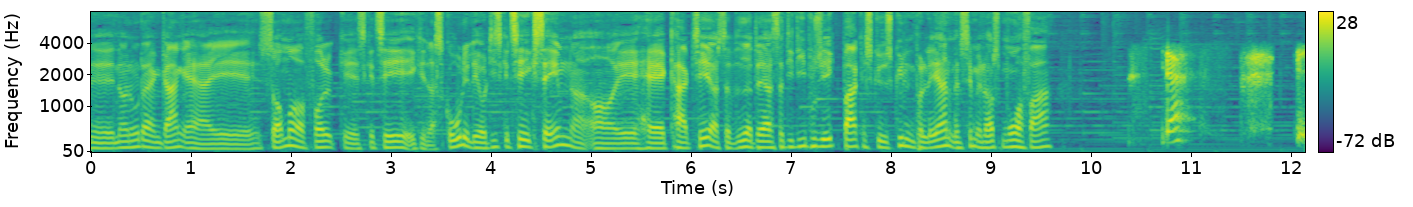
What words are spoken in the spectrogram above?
øh, når nu der engang er øh, sommer, og folk øh, skal til, ikke, eller skoleelever, de skal til eksamener og øh, have karakterer og så videre der, så de lige pludselig ikke bare kan skyde skylden på læreren, men simpelthen også mor og far. Ja. Øh,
